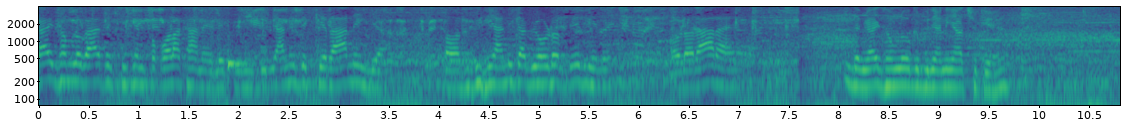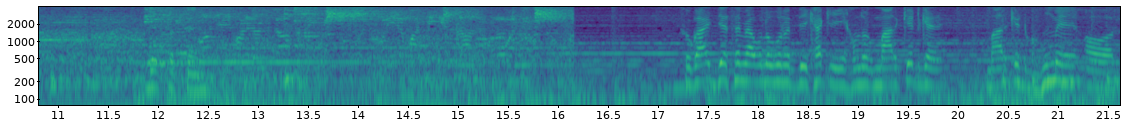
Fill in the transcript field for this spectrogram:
गाइस हम लोग आए थे चिकन पकौड़ा खाने, लेकिन बिरयानी देख के रहा नहीं गया। और बिरयानी का भी ऑर्डर दे दिए ऑर्डर आ रहा है। देन गाइस हम लोग की बिरयानी आ चुकी है। देख सकते हैं। सो गाइस जैसे मैं आप लोगों ने देखा कि हम लोग मार्केट गए मार्केट घूमे और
